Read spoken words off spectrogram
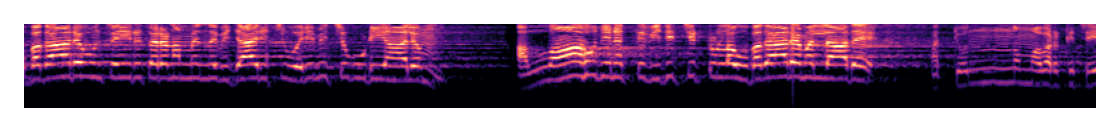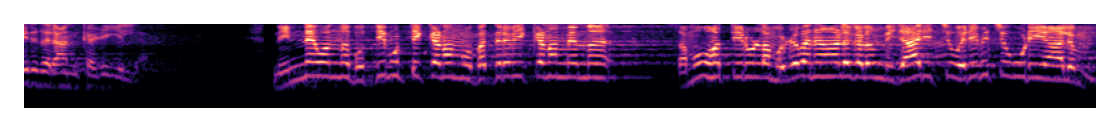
ഉപകാരവും ചെയ്തു തരണം എന്ന് വിചാരിച്ചു ഒരുമിച്ച് കൂടിയാലും അള്ളാഹു നിനക്ക് വിധിച്ചിട്ടുള്ള ഉപകാരമല്ലാതെ മറ്റൊന്നും അവർക്ക് ചെയ്തു തരാൻ കഴിയില്ല. നിന്നെ ഒന്ന് ബുദ്ധിമുട്ടിക്കണം ഉപദ്രവിക്കണം എന്ന് സമൂഹത്തിലുള്ള മുഴുവൻ ആളുകളും വിചാരിച്ചു ഒരുമിച്ച് കൂടിയാലും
